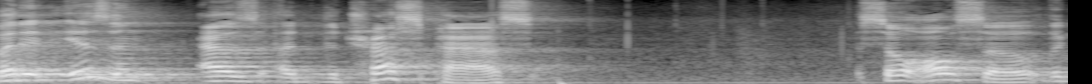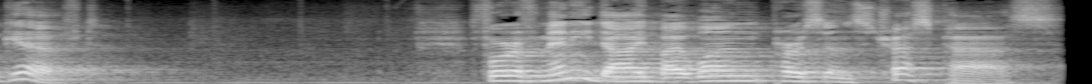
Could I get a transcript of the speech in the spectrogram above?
But it isn't as a, the trespass, so also the gift. For if many died by one person's trespass,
